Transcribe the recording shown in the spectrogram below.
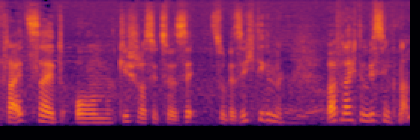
Freizeit um Kishrossi zu, zu besichtigen, war vielleicht ein bisschen knapp.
